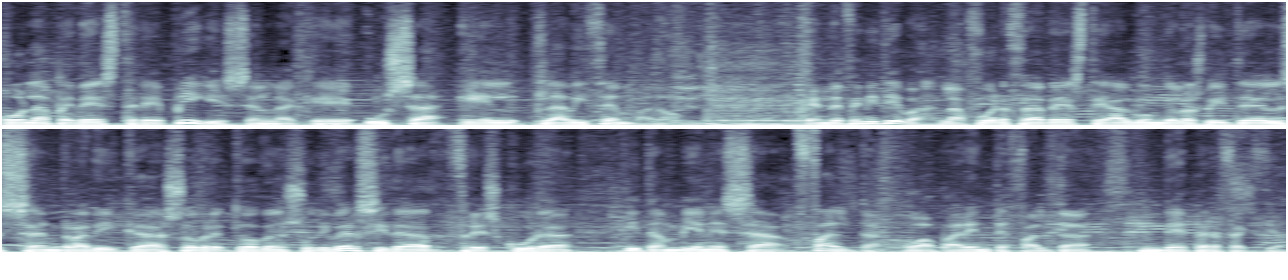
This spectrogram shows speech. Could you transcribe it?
o la pedestre Piggies en la que usa el clavicémbalo. En definitiva, la fuerza de este álbum de los Beatles se radica sobre todo en su diversidad, frescura y también esa falta o aparente falta de perfección.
